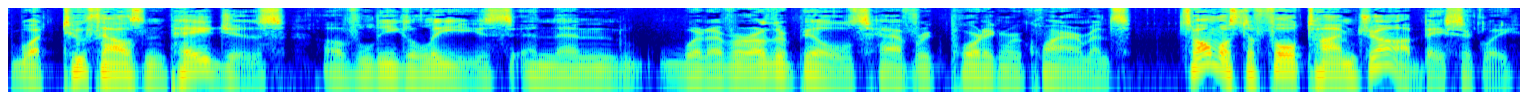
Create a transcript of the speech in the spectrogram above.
what, 2,000 pages of legalese, and then whatever other bills have reporting requirements. It's almost a full time job, basically.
